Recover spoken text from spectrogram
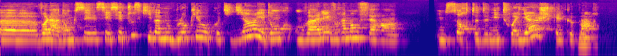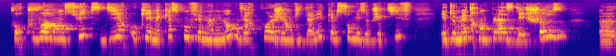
Euh, voilà, donc c'est tout ce qui va nous bloquer au quotidien. Et donc on va aller vraiment faire une sorte de nettoyage quelque part pour pouvoir ensuite dire ok mais qu'est-ce qu'on fait maintenant, vers quoi j'ai envie d'aller, quels sont mes objectifs? Et de mettre en place des choses euh,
